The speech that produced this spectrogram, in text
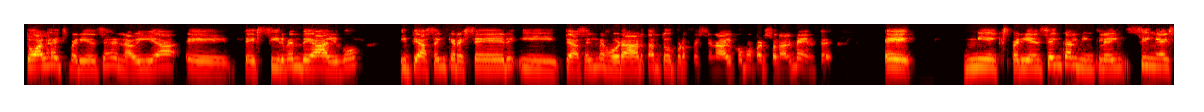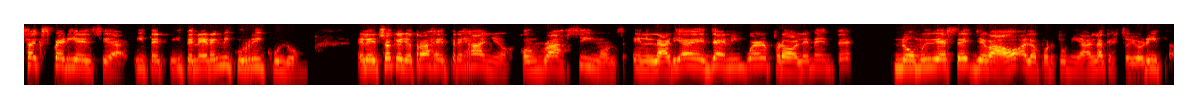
todas las experiencias en la vida eh, te sirven de algo y te hacen crecer y te hacen mejorar tanto profesional como personalmente. Eh, mi experiencia en Calvin Klein, sin esa experiencia y, tener en mi currículum el hecho de que yo trabajé tres años con Ralph Simmons en el área de denimwear, probablemente no me hubiese llevado a la oportunidad en la que estoy ahorita.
